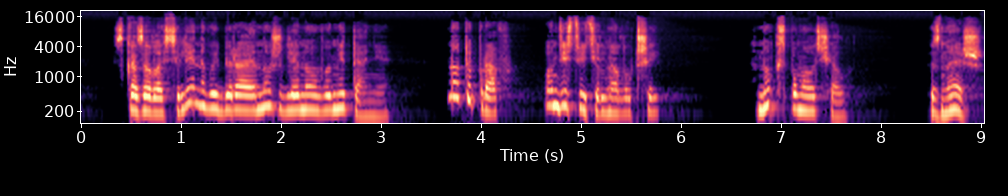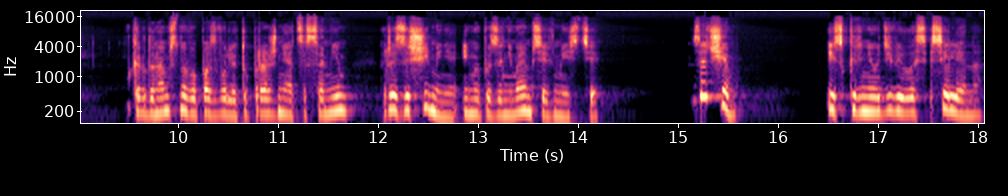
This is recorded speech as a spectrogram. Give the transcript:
— сказала Селена, выбирая нож для нового метания. «Но ты прав, он действительно лучший». Нокс помолчал. «Знаешь, когда нам снова позволят упражняться самим, Разыщи меня, и мы позанимаемся вместе». «Зачем?» — искренне удивилась Селена.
